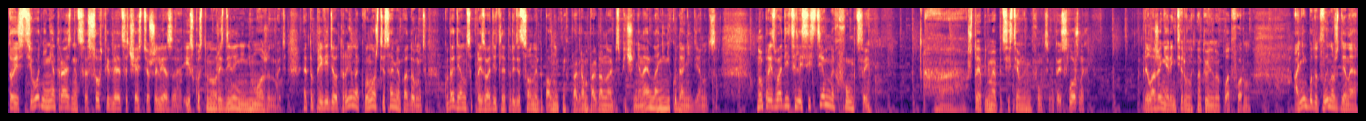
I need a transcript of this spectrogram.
То есть сегодня нет разницы. Софт является частью железа, и искусственного разделения не может быть. Это приведет рынок. Вы можете сами подумать, куда денутся производители традиционных дополнительных программ программного обеспечения. Наверное, они никуда не денутся. Но производители системных функций, что я понимаю под системными функциями, то есть сложных приложений, ориентированных на ту или иную платформу, они будут вынуждены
